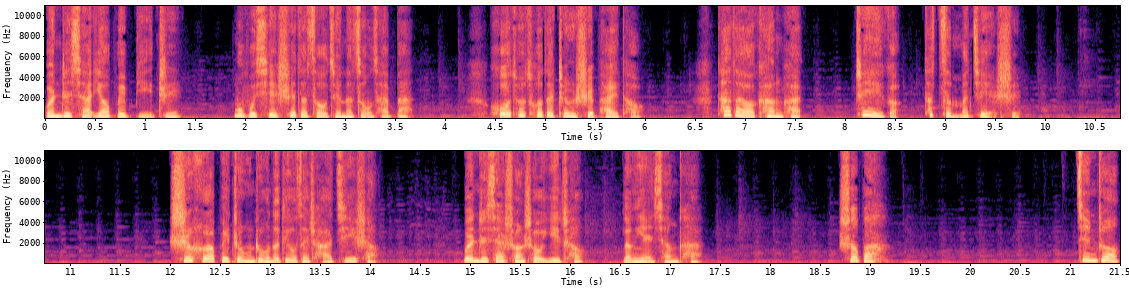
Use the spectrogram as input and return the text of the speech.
温之夏腰背笔直，目不斜视的走进了总裁办，活脱脱的正式派头，他倒要看看。这个他怎么解释？食盒被重重的丢在茶几上，温之夏双手一抄，冷眼相看。说吧。见状，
